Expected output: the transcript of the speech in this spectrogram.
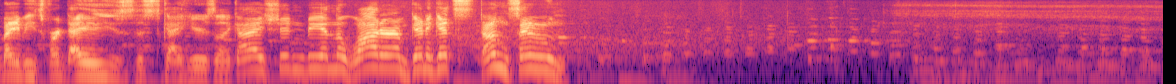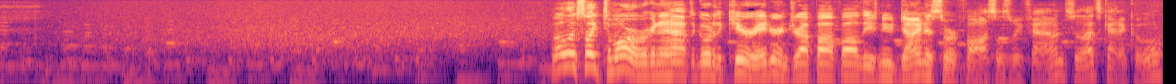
Babies for days. This guy here's like, I shouldn't be in the water. I'm gonna get stung soon. Well, looks like tomorrow we're going to have to go to the curator and drop off all these new dinosaur fossils we found, so that's kind of cool.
